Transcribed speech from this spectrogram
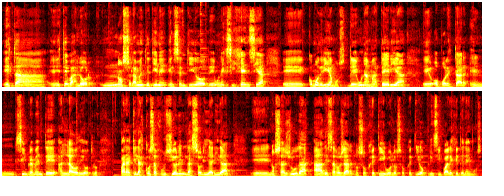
este valor no solamente tiene el sentido de una exigencia, eh, como diríamos, de una materia eh, o por estar en, simplemente al lado de otro. Para que las cosas funcionen, la solidaridad eh, nos ayuda a desarrollar los objetivos, los objetivos principales que tenemos.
